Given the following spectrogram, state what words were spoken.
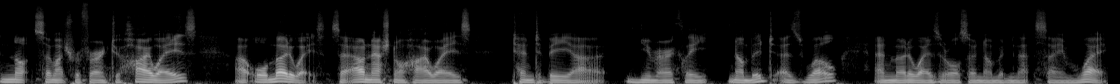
not so much referring to highways uh, or motorways. So our national highways tend to be uh, numerically numbered as well, and motorways are also numbered in that same way.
